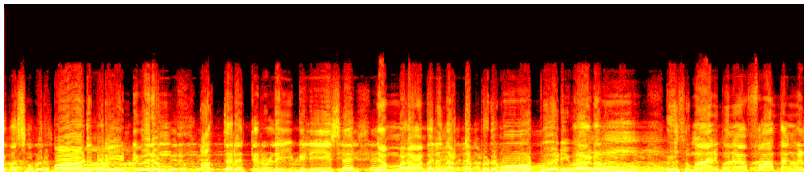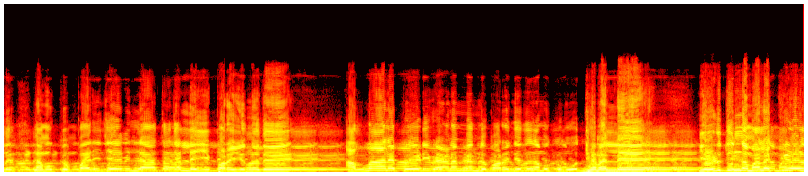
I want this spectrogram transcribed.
ദിവസം ഒരുപാട് പറയേണ്ടി വരും. അത്തരത്തിലുള്ള ഇബിലീസ് നമ്മൾ അമൽ നഷ്ടപ്പെടുമോ? പേടി വേണം. ഇബ്നു അഫ്ഫാൻ തങ്ങൾ നമുക്ക് പരിചയമില്ലാത്തതല്ല ഈ പറയുന്നത്. അള്ളാനെ പേടി വേണമെന്ന് പറഞ്ഞത് നമുക്ക് ബോധ്യമല്ലേ? എഴുതുന്ന മലക്കുകൾ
